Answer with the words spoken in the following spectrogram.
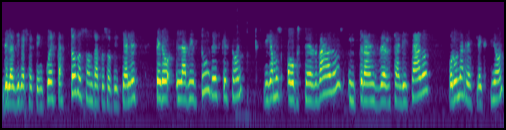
de las diversas encuestas, todos son datos oficiales, pero la virtud es que son, digamos, observados y transversalizados por una reflexión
